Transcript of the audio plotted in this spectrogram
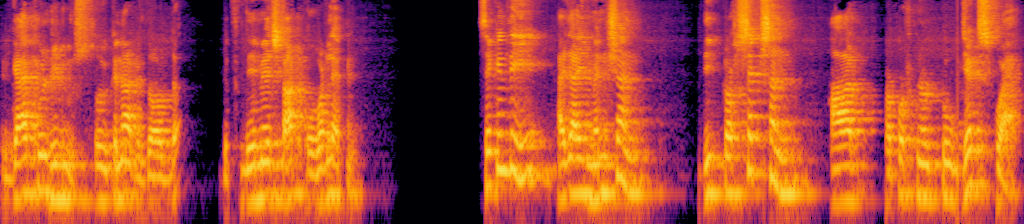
The gap will reduce. So you cannot resolve the, they may start overlapping. Secondly, as I mentioned, the cross section are proportional to z square.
